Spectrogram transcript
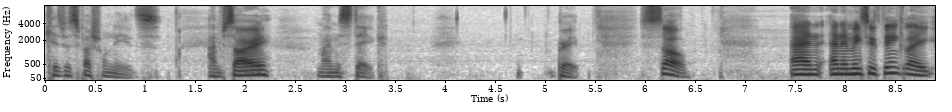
Kids with special needs. I'm sorry, my mistake. Great. So, and and it makes you think like,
